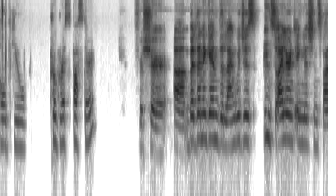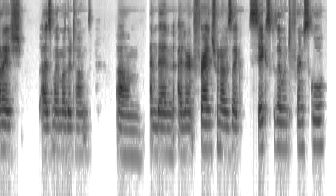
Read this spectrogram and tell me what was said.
help you progress faster? for sure um, but then again the languages so i learned english and spanish as my mother tongues um, and then i learned french when i was like six because i went to french school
